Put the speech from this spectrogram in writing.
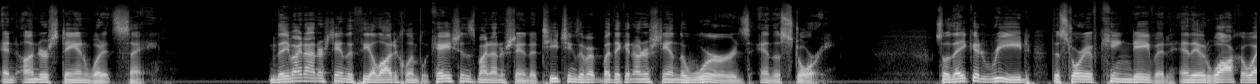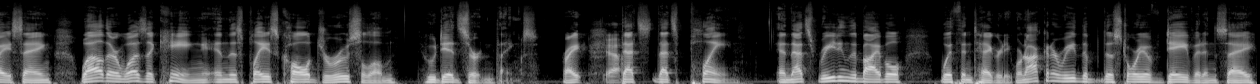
and understand what it's saying. They might not understand the theological implications, might not understand the teachings of it, but they can understand the words and the story. So they could read the story of King David and they would walk away saying, Well, there was a king in this place called Jerusalem who did certain things, right? Yeah. That's that's plain. And that's reading the Bible with integrity. We're not going to read the, the story of David and say,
